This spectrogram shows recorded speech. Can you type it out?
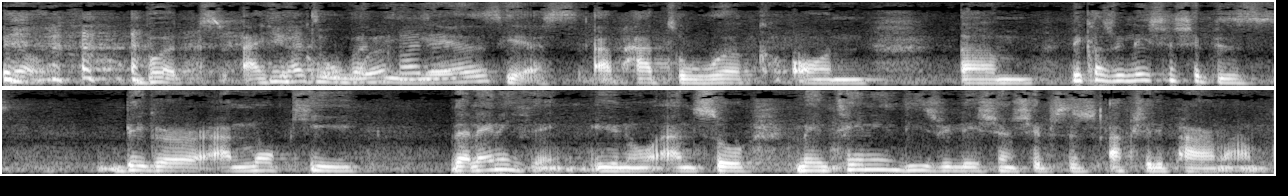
No, but I You think over the it? years, yes, I've had to work on um, because relationship is bigger and more key than anything, you know, and so maintaining these relationships is actually paramount.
